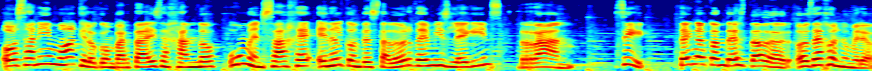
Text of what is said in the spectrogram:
Os animo a que lo compartáis dejando un mensaje en el contestador de mis leggings RAN. Sí, tengo el contestador, os dejo el número.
